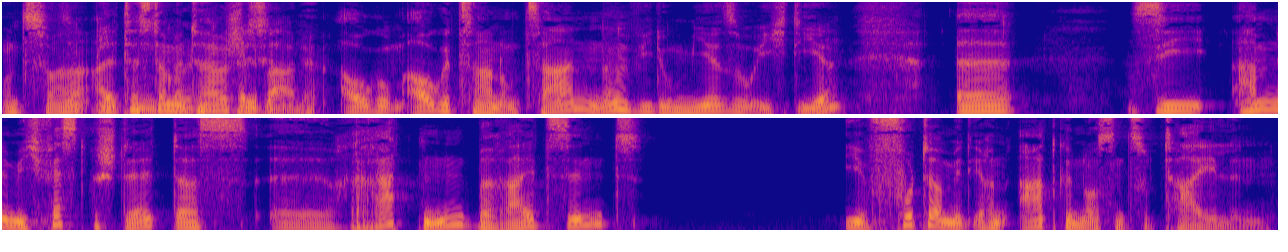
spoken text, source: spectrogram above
und zwar bieten alttestamentarisch ist goldene Kälber Auge um Auge, Zahn um Zahn, ne? wie du mir, so ich dir. Äh, sie haben nämlich festgestellt, dass äh, Ratten bereit sind, ihr Futter mit ihren Artgenossen zu teilen,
